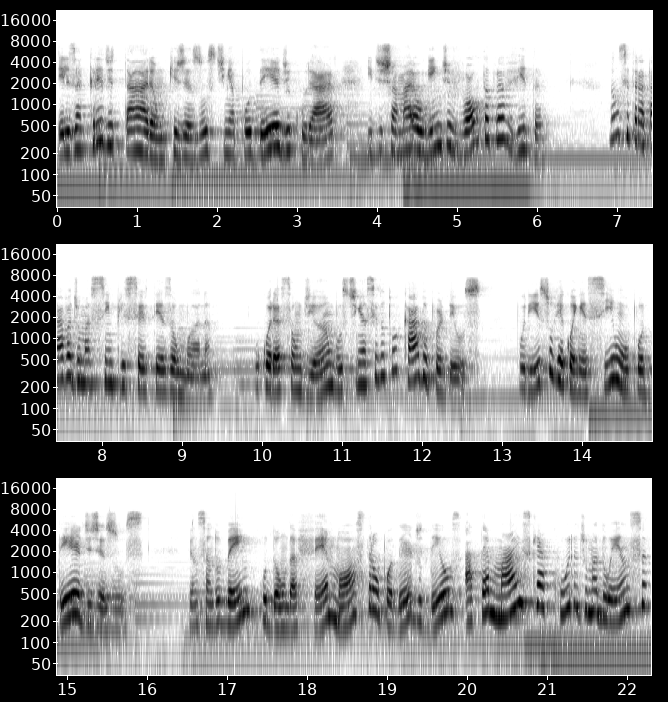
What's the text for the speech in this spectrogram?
Eles acreditaram que Jesus tinha poder de curar e de chamar alguém de volta para a vida. Não se tratava de uma simples certeza humana. O coração de ambos tinha sido tocado por Deus. Por isso reconheciam o poder de Jesus. Pensando bem, o dom da fé mostra o poder de Deus até mais que a cura de uma doença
